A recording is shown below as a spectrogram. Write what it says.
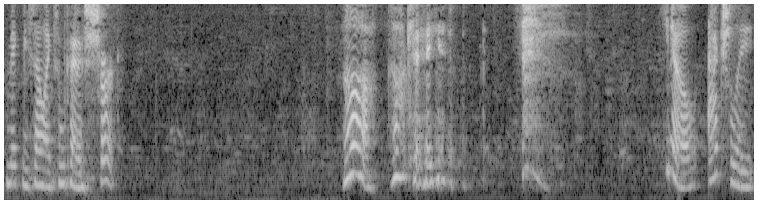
You make me sound like some kind of shark. Ah, okay. you know, actually,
